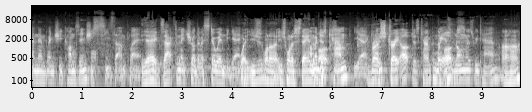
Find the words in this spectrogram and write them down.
and then when she comes in, she sees that I'm playing. Yeah, exactly. To make sure that we're still in the game. Wait, you just wanna you just wanna stay in I'm the gonna box? just camp. Yeah, Bro, camp, straight up, just camp in the wait box. as long as we can. Uh huh.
